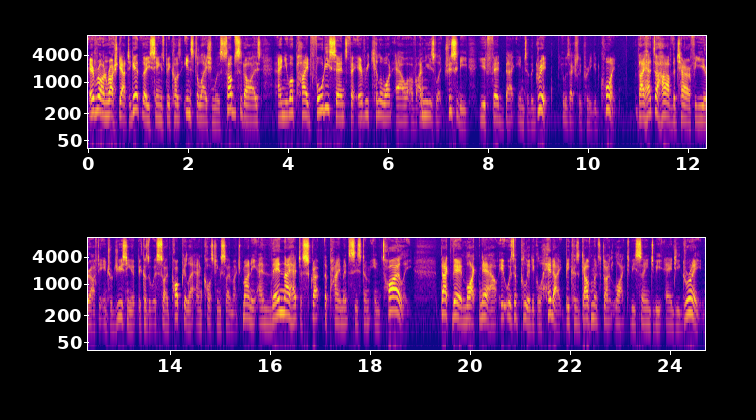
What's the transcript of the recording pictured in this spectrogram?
Everyone rushed out to get these things because installation was subsidised and you were paid 40 cents for every kilowatt hour of unused electricity you'd fed back into the grid. It was actually pretty good coin. They had to halve the tariff a year after introducing it because it was so popular and costing so much money, and then they had to scrap the payment system entirely. Back then, like now, it was a political headache because governments don't like to be seen to be anti green.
